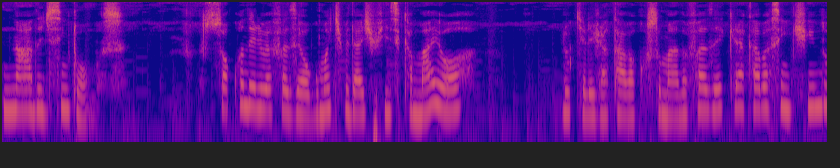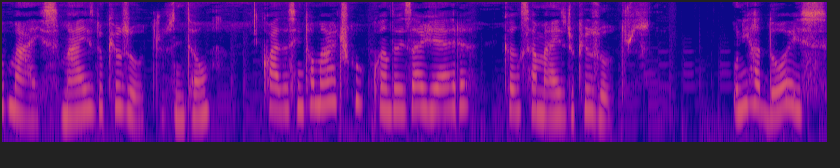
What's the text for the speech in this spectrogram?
nada de sintomas. Só quando ele vai fazer alguma atividade física maior do que ele já estava acostumado a fazer que ele acaba sentindo mais, mais do que os outros. Então, quase assintomático, quando exagera, cansa mais do que os outros. O NIRA 2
